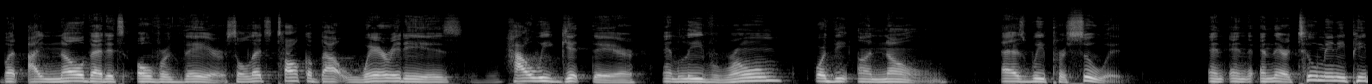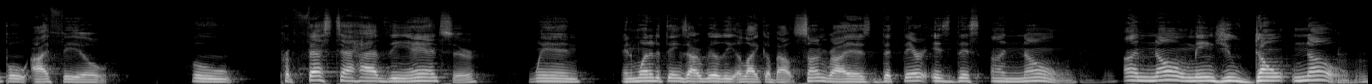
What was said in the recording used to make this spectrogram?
but I know that it's over there. So let's talk about where it is, mm-hmm. how we get there, and leave room for the unknown as we pursue it. And, and, and there are too many people, I feel, who profess to have the answer when, and one of the things I really like about Sun Ra's is that there is this unknown. Mm-hmm. Unknown means you don't know. Mm-hmm.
